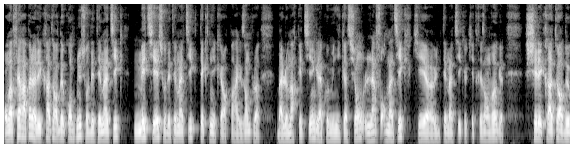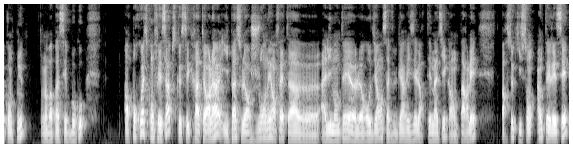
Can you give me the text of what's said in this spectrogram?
On va faire appel à des créateurs de contenu sur des thématiques métiers, sur des thématiques techniques. Alors, par exemple, bah, le marketing, la communication, l'informatique, qui est euh, une thématique qui est très en vogue chez les créateurs de contenu. On en va passer beaucoup. Alors pourquoi est-ce qu'on fait ça? Parce que ces créateurs-là, ils passent leur journée en fait à euh, alimenter euh, leur audience, à vulgariser leur thématique, à en parler par ceux qui sont intéressés.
